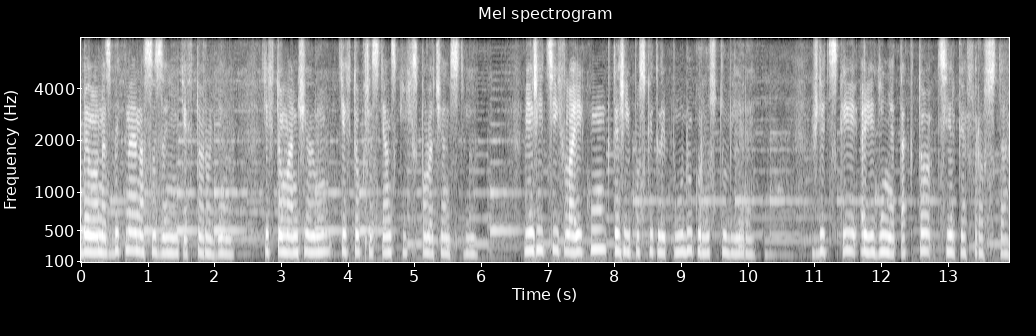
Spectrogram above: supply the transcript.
bylo nezbytné nasazení těchto rodin, těchto manželů, těchto křesťanských společenství. Věřících lajků, kteří poskytli půdu k růstu víry. Vždycky a jedině takto církev roste.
